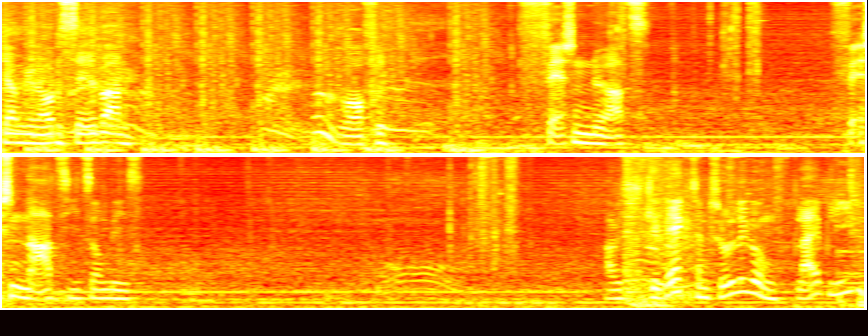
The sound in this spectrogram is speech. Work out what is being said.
Die haben genau dasselbe an. Roffel. Fashion Nerds. Fashion Nazi Zombies. Habe ich dich geweckt? Entschuldigung. Bleib liegen.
